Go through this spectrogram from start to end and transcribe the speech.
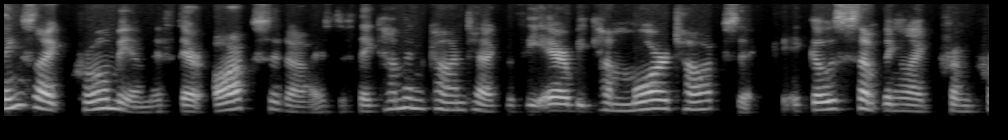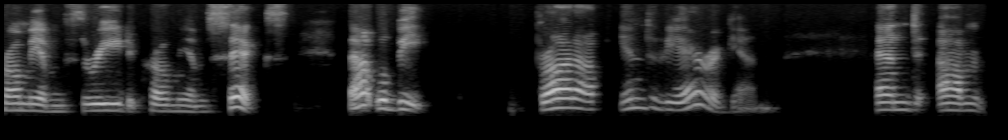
Things like chromium, if they're oxidized, if they come in contact with the air, become more toxic. It goes something like from chromium 3 to chromium 6 that will be brought up into the air again. And um,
